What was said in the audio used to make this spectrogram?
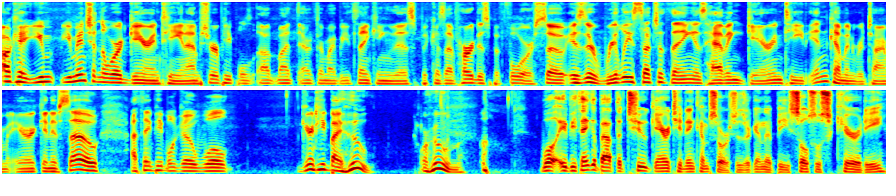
okay, you you mentioned the word guarantee, and I'm sure people uh, might, out there might be thinking this because I've heard this before. So, is there really such a thing as having guaranteed income in retirement, Eric? And if so, I think people go, well, guaranteed by who or whom? Well, if you think about the two guaranteed income sources, are going to be Social Security,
